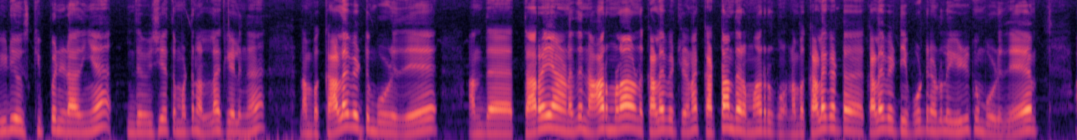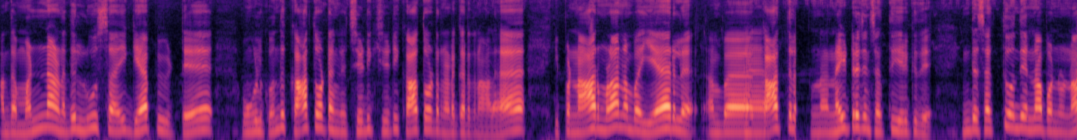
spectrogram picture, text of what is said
வீடியோ ஸ்கிப் பண்ணிடாதீங்க. இந்த விஷயத்தை மட்டும் நல்லா கேளுங்க. நம்ம களை வெட்டும் பொழுது அந்த தரையானது நார்மலாக களை வெட்டலைன்னா கட்டாந்தர மாதிரி இருக்கும். நம்ம களை கட்ட களை வெட்டியை போட்டு நடுவில் இழுக்கும் பொழுது அந்த மண்ணானது லூஸ் ஆகி கேப் விட்டு உங்களுக்கு வந்து காத்தோட்டம் செடிக்கு செடி காத்தோட்டம் நடக்கிறதுனால இப்போ நார்மலாக நம்ம ஏரில் நம்ம காற்றுல நைட்ரஜன் சக்தி இருக்குது. இந்த சக்தி வந்து என்ன பண்ணுன்னா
